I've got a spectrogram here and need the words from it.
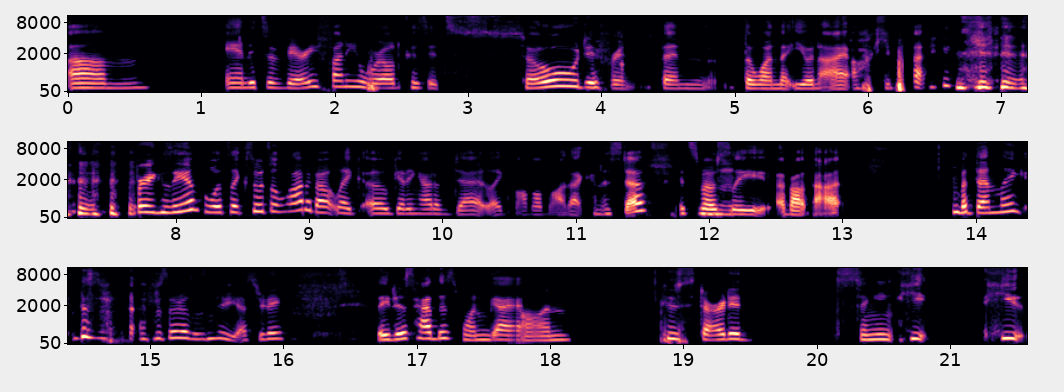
Um, and it's a very funny world because it's so different than the one that you and I occupy. For example, it's like so it's a lot about like oh getting out of debt, like blah blah blah that kind of stuff. It's Mhm. mostly about that. But then like this episode I was listening to yesterday, they just had this one guy on who started singing. He he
